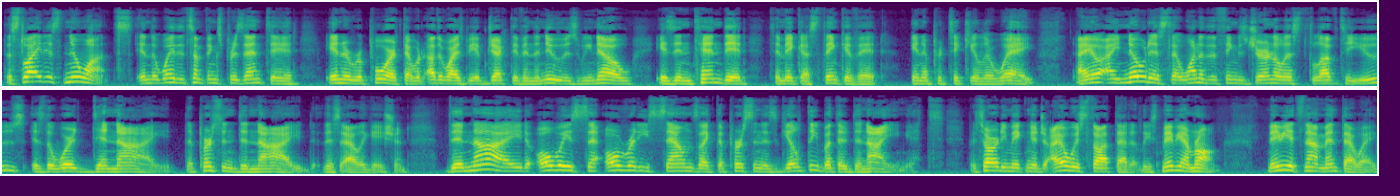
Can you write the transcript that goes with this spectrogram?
the slightest nuance in the way that something's presented in a report that would otherwise be objective in the news, we know is intended to make us think of it in a particular way. I, I noticed that one of the things journalists love to use is the word denied. The person denied this allegation. Denied always already sounds like the person is guilty, but they're denying it. It's already making a. I always thought that at least. Maybe I'm wrong. Maybe it's not meant that way.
